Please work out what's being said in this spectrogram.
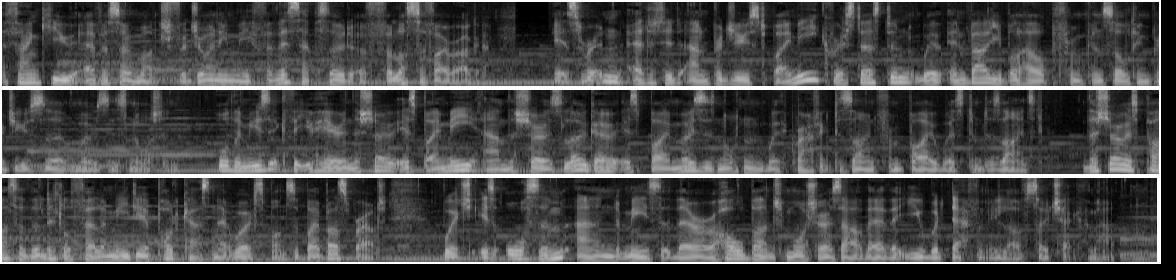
Thank you ever so much for joining me for this episode of Philosophy Raga. It's written, edited, and produced by me, Chris Durston, with invaluable help from consulting producer Moses Norton. All the music that you hear in the show is by me, and the show's logo is by Moses Norton with graphic design from By Wisdom Designs. The show is part of the Little Fella Media podcast network sponsored by Buzzsprout, which is awesome and means that there are a whole bunch more shows out there that you would definitely love, so check them out.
